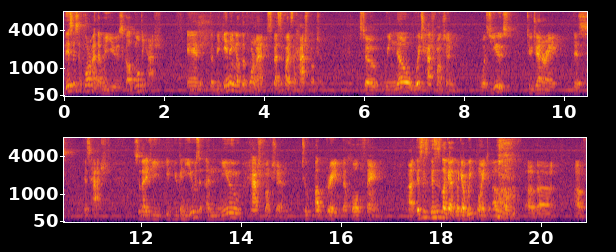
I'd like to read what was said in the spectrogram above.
This is a format that we use called multi-hash. And the beginning of the format specifies the hash function. So we know which hash function was used to generate this, this hash so that if you, if you can use a new hash function to upgrade the whole thing, Uh, this is this is like a like a weak point of of of, uh, of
